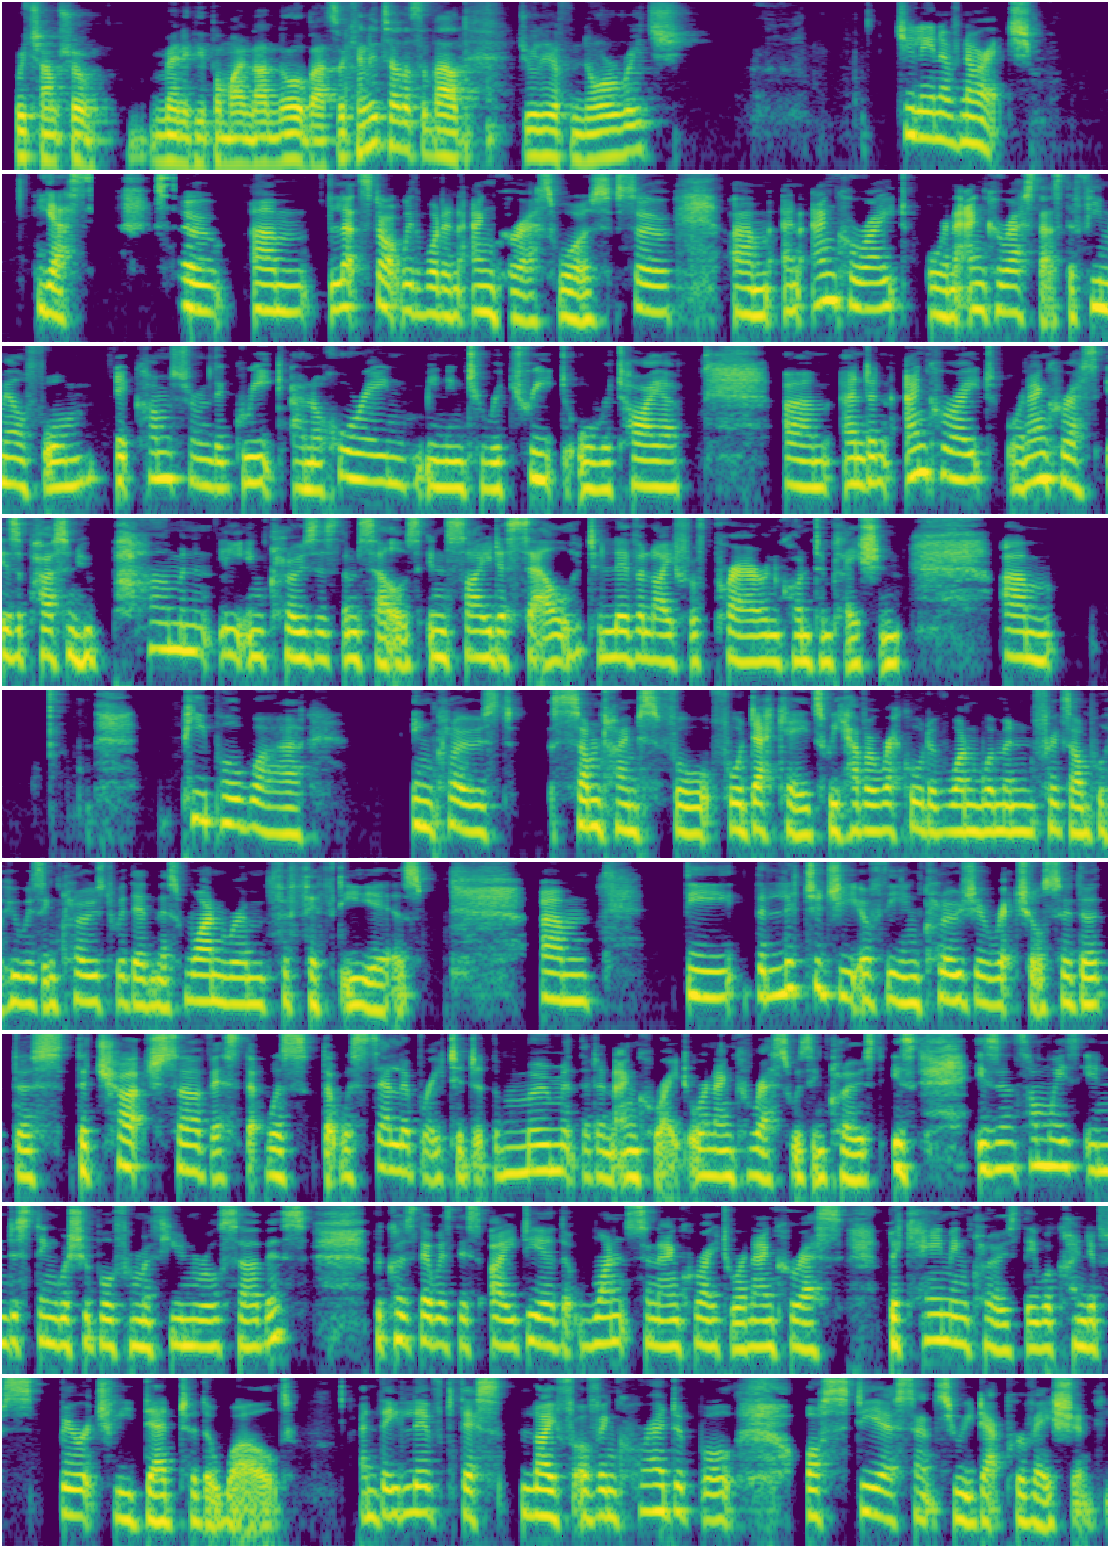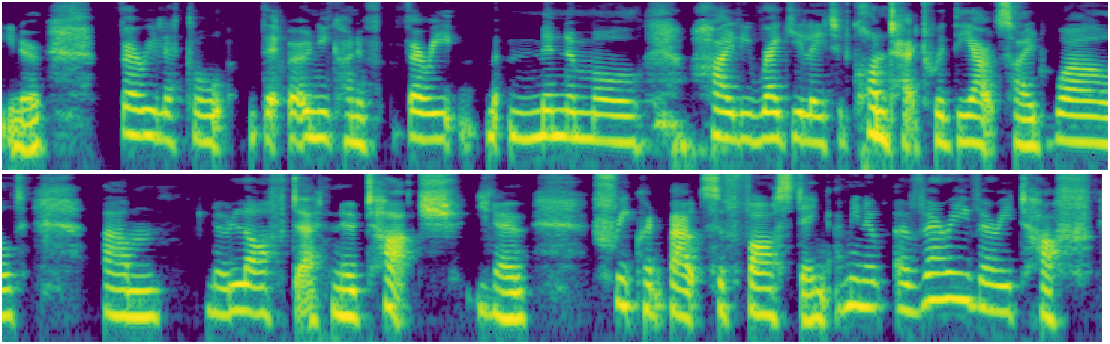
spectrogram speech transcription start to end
which I'm sure many people might not know about. So can you tell us about Julian of Norwich? Julian of Norwich. Yes. So um, let's start with what an anchoress was. So, um, an anchorite or an anchoress, that's the female form, it comes from the Greek anachorein, meaning to retreat or retire. Um, and an anchorite or an anchoress is a person who permanently encloses themselves inside a cell to live a life of prayer and contemplation. Um, people were enclosed sometimes for for decades we have a record of one woman for example who was enclosed within this one room for 50 years. Um, the the liturgy of the enclosure ritual so the, the the church service that was that was celebrated at the moment that an anchorite or an anchoress was enclosed is is in some ways indistinguishable from a funeral service because there was this idea that once an anchorite or an anchoress became enclosed they were kind of spiritually dead to the world and they lived this life of incredible austere sensory deprivation you know very little the only kind of very minimal highly regulated contact with the outside world um, no laughter no touch you know frequent bouts of fasting. I mean a, a very very tough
